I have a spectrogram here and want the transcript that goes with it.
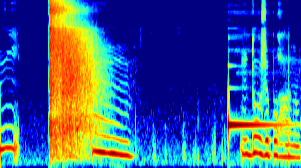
Ні. Дуже погано.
